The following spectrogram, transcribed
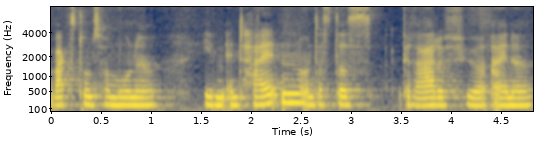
Wachstumshormone eben enthalten und dass das gerade für eine,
